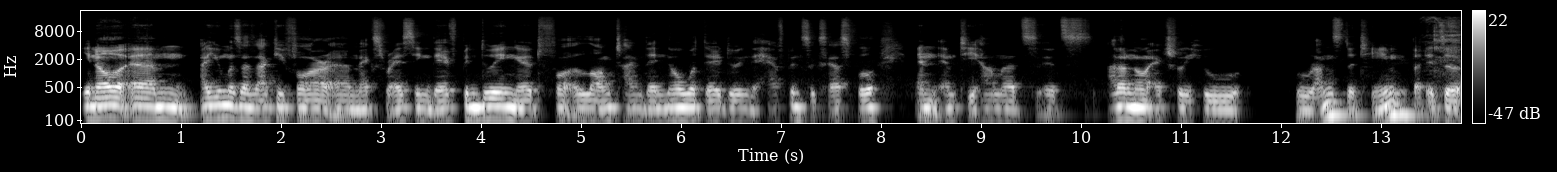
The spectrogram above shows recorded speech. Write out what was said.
You know, um, Ayumu Sasaki for uh, Max Racing, they've been doing it for a long time. They know what they're doing. They have been successful. And MT Helmets, it's I don't know actually who who runs the team, but it's a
